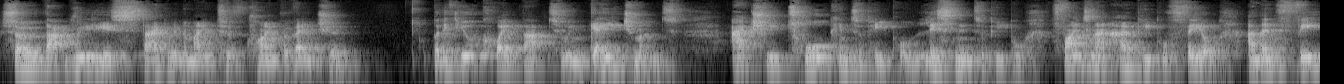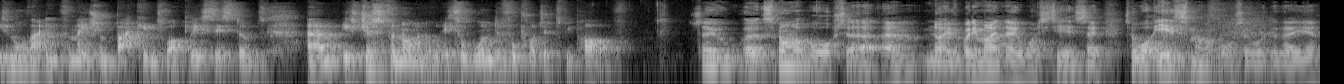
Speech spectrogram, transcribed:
So that really is staggering amount of crime prevention. But if you equate that to engagement, actually talking to people, listening to people, finding out how people feel, and then feeding all that information back into our police systems um, just phenomenal. It's a wonderful project to be part of. So, uh, smart water. Um, not everybody might know what it is. So, so what is smart water? What do they? Uh...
